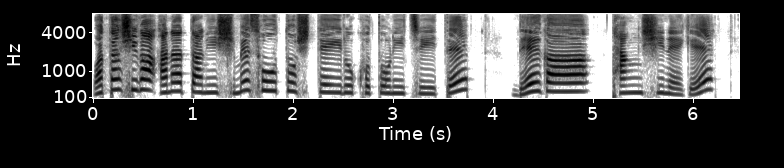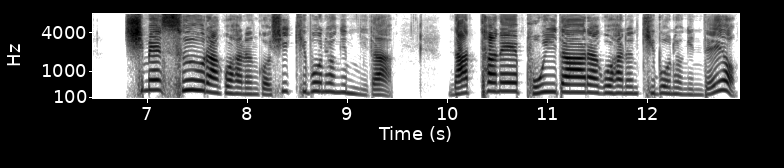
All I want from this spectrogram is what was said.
私があなたに示そうとしていることについて 내가 당신에게 심해스라고 하는 것이 기본형입니다. 나타내 보이다라고 하는 기본형인데요.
